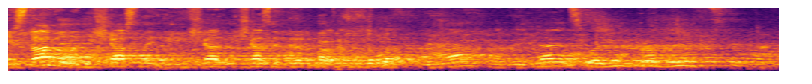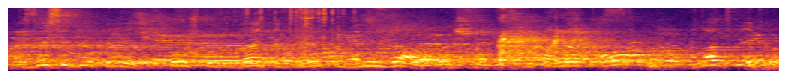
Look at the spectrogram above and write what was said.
И ставила несчастный, несчастный, несчастный перерабатывающий завод. она продвигает свою продукцию. А здесь идет речь о том, чтобы дать работу деньгам большим. Компания О, она ответила.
